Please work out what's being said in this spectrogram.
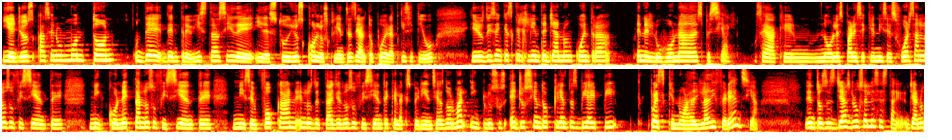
Y ellos hacen un montón de, entrevistas y de, y de estudios con los clientes de alto poder adquisitivo y ellos dicen que es que el cliente ya no encuentra en el lujo nada especial. O sea, que no les parece que ni se esfuerzan lo suficiente, ni conectan lo suficiente, ni se enfocan en los detalles lo suficiente, que la experiencia es normal. Incluso ellos siendo clientes VIP, pues que no hay la diferencia. Entonces ya no se les está, ya no,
